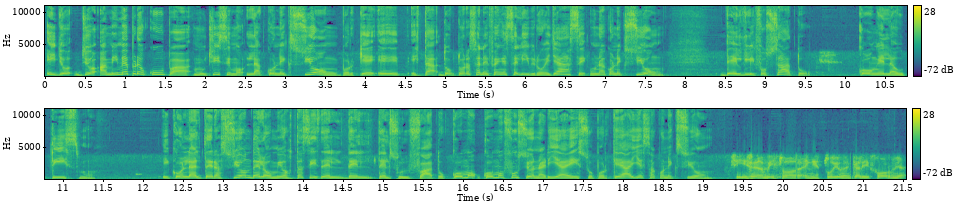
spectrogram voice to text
Y yo, yo, a mí me preocupa muchísimo la conexión, porque eh, esta doctora Cenefe en ese libro, ella hace una conexión del glifosato con el autismo y con la alteración de la homeostasis del, del, del sulfato. ¿Cómo, ¿Cómo funcionaría eso? ¿Por qué hay esa conexión? Sí, se han visto en estudios en California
